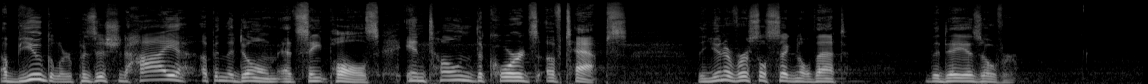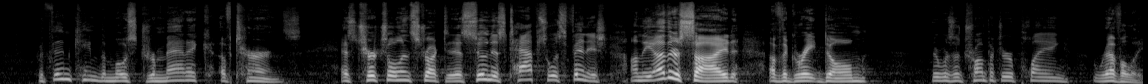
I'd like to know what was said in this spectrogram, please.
a bugler positioned high up in the dome at St. Paul's intoned the chords of taps, the universal signal that the day is over. But then came the most dramatic of turns as Churchill instructed, as soon as taps was finished, on the other side of the great dome, there was a trumpeter playing reveille.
